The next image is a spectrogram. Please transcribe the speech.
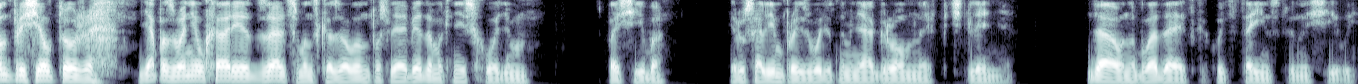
Он присел тоже. Я позвонил Харриет Зальцман, сказал он, после обеда мы к ней сходим. Спасибо. Иерусалим производит на меня огромное впечатление. Да, он обладает какой-то таинственной силой.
